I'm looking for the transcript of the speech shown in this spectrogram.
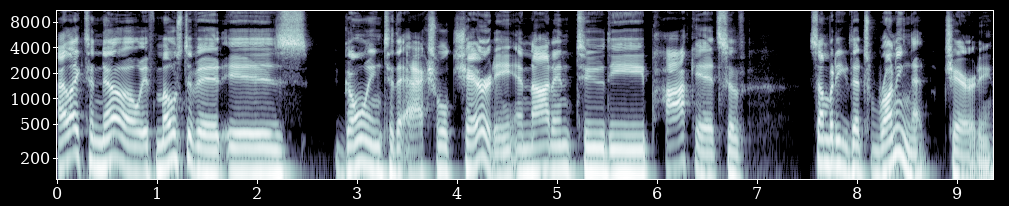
I like to know if most of it is going to the actual charity and not into the pockets of somebody that's running that charity.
